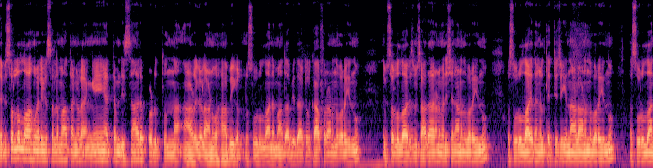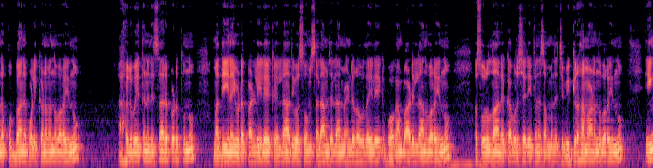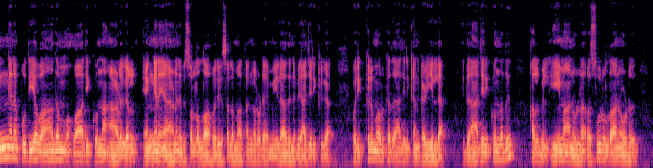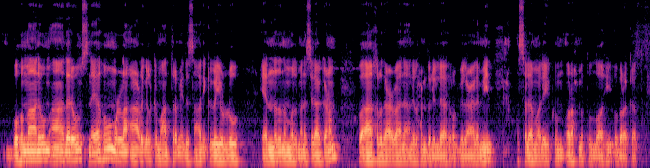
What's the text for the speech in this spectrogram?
നബി സല്ലാഹു അലൈഹി വസ്ലമ തങ്ങളെ അങ്ങേയറ്റം നിസ്സാരപ്പെടുത്തുന്ന ആളുകളാണ് വഹാബികൾ. റസൂലുല്ലാന്റെ മാതാപിതാക്കൾ കാഫറാണെന്ന് പറയുന്നു. നബി സല്ലാ അലിസ്ലും സാധാരണ മനുഷ്യനാണെന്ന് പറയുന്നു. റസൂലുള്ളാഹി തങ്ങൾ തെറ്റ് ചെയ്യുന്ന ആളാണെന്ന് പറയുന്നു. റസൂലുള്ളാഹിന്റെ കുബ്ബാനെ പൊളിക്കണമെന്ന് പറയുന്നു. അഹ്ലുബൈത്തിനെ നിസ്സാരപ്പെടുത്തുന്നു. മദീനയുടെ പള്ളിയിലേക്ക് എല്ലാ ദിവസവും സലാം ചെല്ലാൻ വേണ്ടി റൗദയിലേക്ക് പോകാൻ പാടില്ല എന്ന് പറയുന്നു. റസൂലുള്ളാഹിന്റെ ഖബർ ഷരീഫിനെ സംബന്ധിച്ച് വിഗ്രഹമാണെന്ന് പറയുന്നു. ഇങ്ങനെ പുതിയ വാദം വാദിക്കുന്ന ആളുകൾ എങ്ങനെയാണ് നബി സല്ലല്ലാഹു അലൈഹി വസല്ലമ തങ്ങളുടെ മീലാദ് നബി ആചരിക്കുക? ഒരിക്കലും അവർക്കത് ആചരിക്കാൻ കഴിയില്ല. ഇത് ആചരിക്കുന്നത് കൽബിൽ ഈമാനുള്ള റസൂലുള്ളാഹിനോട് ബഹുമാനവും ആദരവും സ്നേഹവുമുള്ള ആളുകൾക്ക് മാത്രമേ ഇത് സാധിക്കുകയുള്ളൂ. എന്നത് നമ്മൾ മനസ്സിലാക്കണം. വാഹൃദാഴ്വാന അനിൽഹമുല്ലാഹി റബ്ബുൽ ആലമീൻ. അസ്സാം വലൈക്കും വറഹമത്തല്ലാഹി വാബർക്കാത്തു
